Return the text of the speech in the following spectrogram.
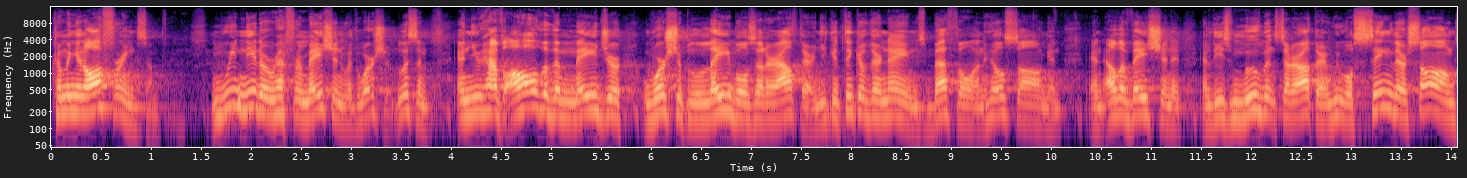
coming and offering something. We need a reformation with worship. Listen, and you have all of the major worship labels that are out there. And you can think of their names Bethel and Hillsong and, and Elevation and, and these movements that are out there. And we will sing their songs.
